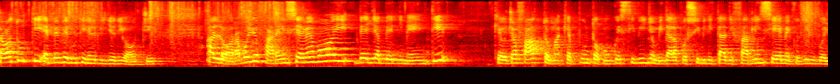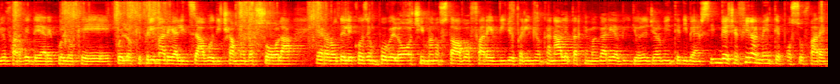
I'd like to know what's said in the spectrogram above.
Ciao a tutti e benvenuti nel video di oggi. Allora, voglio fare insieme a voi degli abbellimenti che ho già fatto ma che appunto con questi video mi dà la possibilità di farli insieme così vi voglio far vedere quello che, quello che prima realizzavo diciamo da sola. Erano delle cose un po' veloci ma non stavo a fare video per il mio canale perché magari ha video leggermente diversi. Invece finalmente posso, fare,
